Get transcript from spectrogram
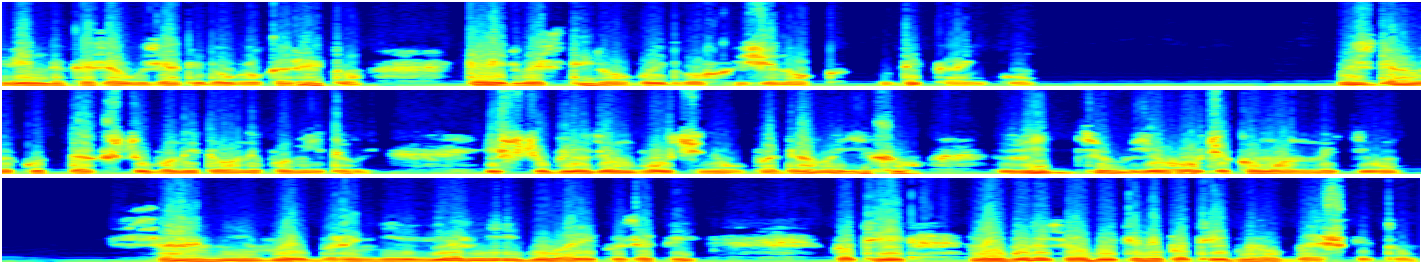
він наказав взяти добру карету та відвести обидвох жінок в диканьку. Здалеку, так, щоб вони того не помітили, і щоб людям в очі не впадало, їхав відділ його чекомонників. Самі вибрані, вірні й бувалі козаки, котрі не будуть робити непотрібного бешкету.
